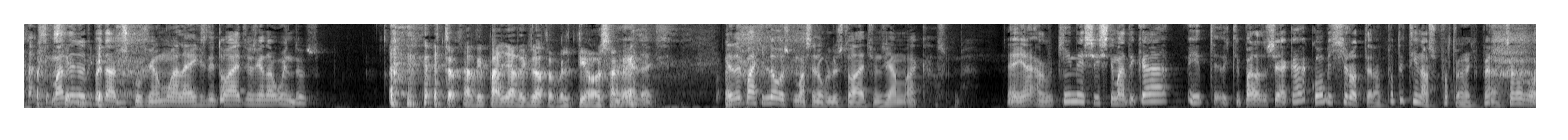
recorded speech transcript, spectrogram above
Μα δεν είναι ότι πετάω τη σκούφια μου, αλλά έχεις δει το iTunes για τα Windows. το είχα δει παλιά, δεν ξέρω αν το βελτιώσανε. Ε, εντάξει. Εδώ υπάρχει λόγος που μας ενοχλεί το iTunes για Mac. Ε, εκεί είναι συστηματικά και παραδοσιακά ακόμη χειρότερα. Οπότε τι να σου πω τώρα εκεί πέρα, ξέρω εγώ.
